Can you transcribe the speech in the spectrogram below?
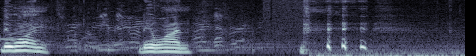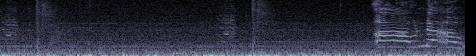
They won. They won. Oh no!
